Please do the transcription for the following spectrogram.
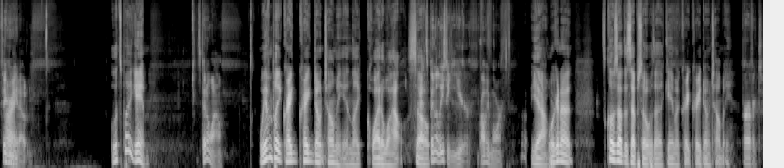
figuring right. it out. Let's play a game. It's been a while. We haven't played Craig Craig Don't Tell Me in like quite a while. So Yeah, it's been at least a year, probably more. yeah, we're gonna let's close out this episode with a game of Craig Craig Don't Tell Me. Perfect.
